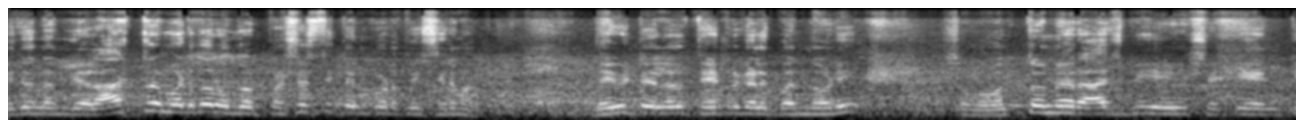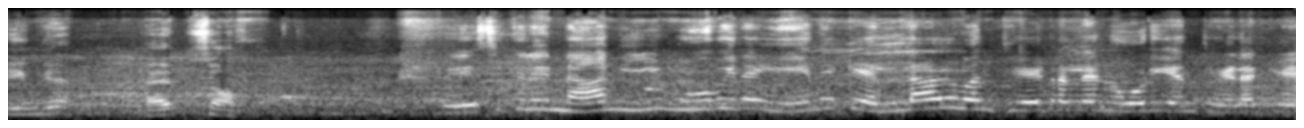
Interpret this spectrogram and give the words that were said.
ಇದು ನಮಗೆ ರಾಷ್ಟ್ರ ಮಟ್ಟದಲ್ಲಿ ಒಂದು ಪ್ರಶಸ್ತಿ ತಂದುಕೊಡುತ್ತೆ ಈ ಸಿನಿಮಾ ದಯವಿಟ್ಟು ಎಲ್ಲರೂ ಥಿಯೇಟ್ರ್ಗಳಿಗೆ ಬಂದು ನೋಡಿ. ಸೊ ಮತ್ತೊಮ್ಮೆ ರಾಜ್ ಬಿ, ಶೆಟ್ಟಿ ಆ್ಯಂಡ್ ಟೀಮ್ಗೆ ಹೆಡ್ಸ್ ಆಫ್ ಬೇಸಿಕಲಿ ನಾನು ಈ ಮೂವಿನ ಏನಕ್ಕೆ ಎಲ್ಲರೂ ಒಂದು ಥಿಯೇಟ್ರಲ್ಲೇ ನೋಡಿ ಅಂತ ಹೇಳೋಕ್ಕೆ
